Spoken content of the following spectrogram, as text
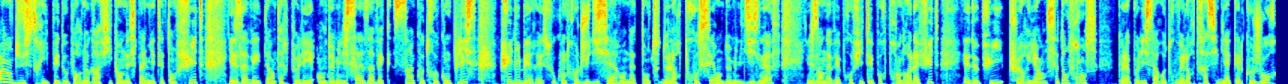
industrie pédopornographique en Espagne, étaient en fuite. Ils avaient été interpellés en 2016 avec cinq autres complices, puis libérés sous contrôle judiciaire en attente de leur procès en 2019. Ils en avaient profité pour prendre la fuite et depuis, plus rien. C'est en France que la police a retrouvé leurs traces il y a quelques jours.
